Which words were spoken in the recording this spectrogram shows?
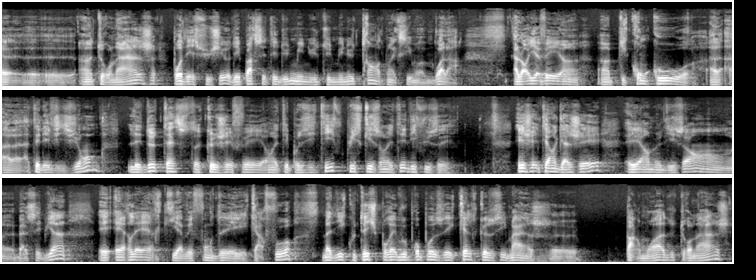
euh, un tournage pour des sujets. Au départ, c'était d'une minute, une minute trente maximum. Voilà. Alors, il y avait un, petit concours à, la télévision. Les deux tests que j'ai faits ont été positifs puisqu'ils ont été diffusés. Et j'ai été engagé et en me disant, euh, ben, c'est bien. Et Erler, qui avait fondé Carrefour, m'a dit, écoutez, je pourrais vous proposer quelques images euh, par mois de tournage,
